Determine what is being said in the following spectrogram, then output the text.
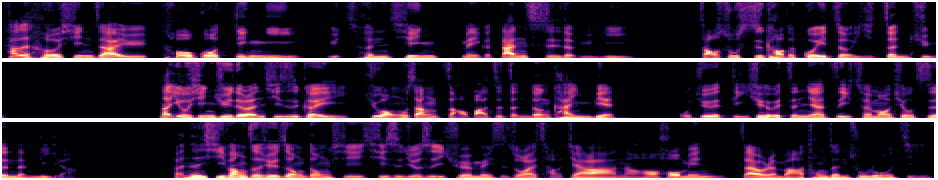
它的核心在于透过定义与澄清每个单词的语义，找出思考的规则以及证据。那有兴趣的人，其实可以去网络上找，把这整段看一遍。我觉得的确会增加自己吹毛求疵的能力啦。反正西方哲学这种东西，其实就是一群人每次坐在吵架啦，然后后面再有人把它统整出逻辑。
